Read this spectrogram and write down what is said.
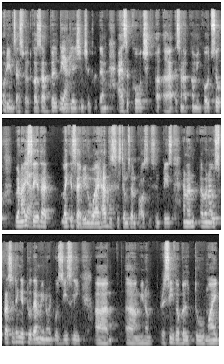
audience as well because i've built a yeah. relationship with them as a coach uh, uh, as an upcoming coach so when i yeah. say that like i said you know i had the systems and processes in place and when i was presenting it to them you know it was easily um, um, you know receivable to my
